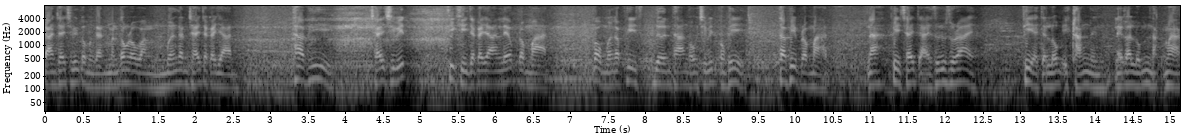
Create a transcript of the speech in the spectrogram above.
การใช้ชีวิตก็เหมือนกัน มันต้องระวังเหมือนกันใช้จักรยาน ถ้าพี่ใช้ชีวิตที่ขี่จักรยานแล้วประมาท ก็เหมือนกับพี่เดินทางของชีวิตของพี่ ถ้าพี่ประมาทนะ พี่ใช้จ่ายสุรุ่ยสุร่ายพี่อาจจะล้มอีกครั้งหนึ่งแล้วก็ล้มหนักมาก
